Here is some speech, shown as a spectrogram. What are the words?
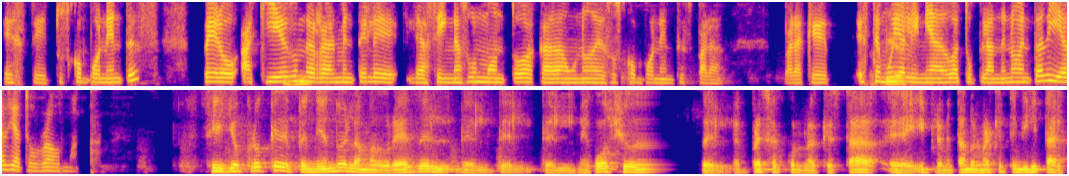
este, tus componentes, pero aquí es donde realmente le, le, asignas un monto a cada uno de esos componentes para, para que esté muy alineado a tu plan de 90 días y a tu roadmap. Sí, yo creo que dependiendo de la madurez del, del, del, negocio, de la empresa con la que está eh, implementando el marketing digital,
